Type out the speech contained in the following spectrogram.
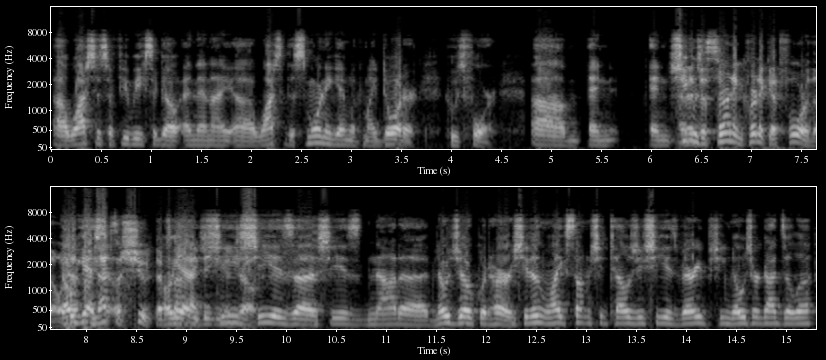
uh, watched this a few weeks ago, and then I uh, watched it this morning again with my daughter, who's four, um, and and she and was a discerning critic at four, though. Oh and that's, yes, and that's a shoot. That's oh not yeah, she a she is uh, she is not a no joke with her. She doesn't like something she tells you. She is very she knows her Godzilla.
